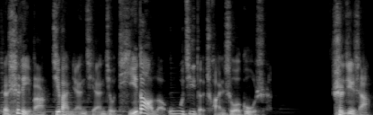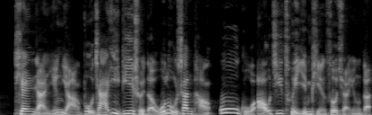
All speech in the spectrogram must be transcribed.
这诗里边几百年前就提到了乌鸡的传说故事。实际上，天然营养不加一滴水的无禄山堂乌骨熬鸡脆饮品所选用的，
